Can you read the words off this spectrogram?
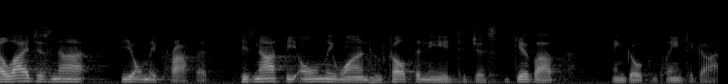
Elijah's not the only prophet. He's not the only one who felt the need to just give up and go complain to God.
